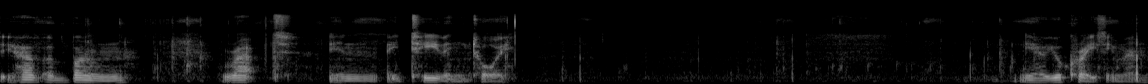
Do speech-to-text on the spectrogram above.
So you have a bone wrapped in a teething toy. Neo, you're crazy, man.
